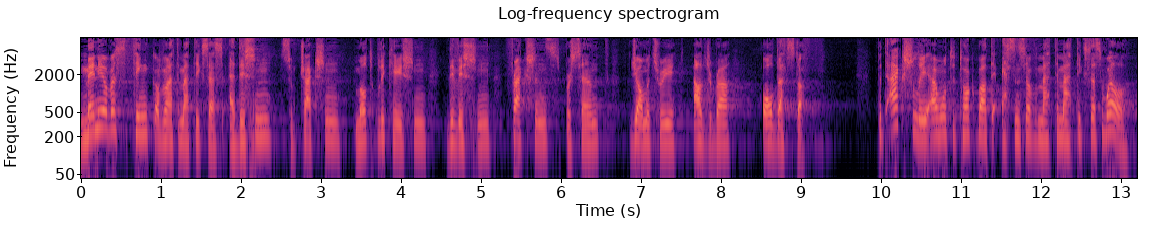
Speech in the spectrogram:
Many of us think of mathematics as addition, subtraction, multiplication, division, fractions, percent, geometry, algebra, all that stuff. But actually, I want to talk about the essence of mathematics as well.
